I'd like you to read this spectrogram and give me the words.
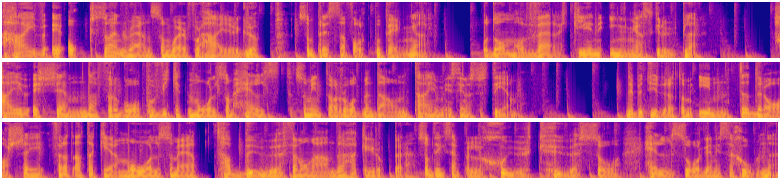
Hive är också en ransomware for hire-grupp som pressar folk på pengar. Och de har verkligen inga skrupler. Hive är kända för att gå på vilket mål som helst som inte har råd med downtime i sina system. Det betyder att de inte drar sig för att attackera mål som är tabu för många andra hackergrupper som till exempel sjukhus och hälsoorganisationer.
